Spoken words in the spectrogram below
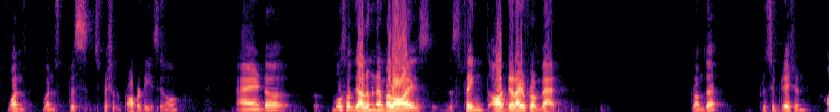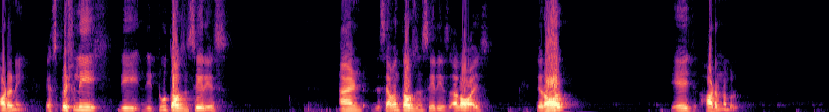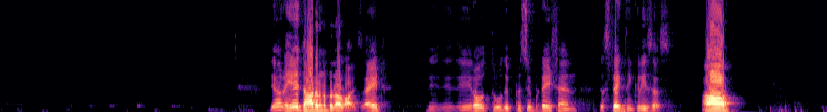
one one spe special properties you know and uh, most of the aluminum alloys the strength are derived from where from the precipitation hardening especially the, the 2000 series and the 7000 series alloys they are all age hardenable. They are age hardenable alloys right the, the, you know through the precipitation the strength increases. Uh,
